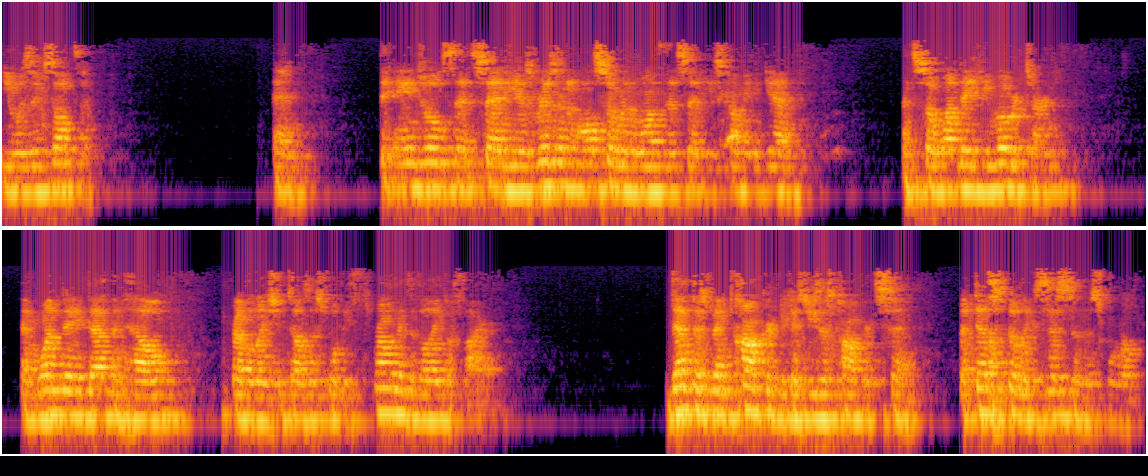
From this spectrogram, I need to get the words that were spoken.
He was exalted. And the angels that said he has risen also were the ones that said he's coming again. And so one day he will return. And one day death and hell, Revelation tells us, will be thrown into the lake of fire. Death has been conquered because Jesus conquered sin. But death still exists in this world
